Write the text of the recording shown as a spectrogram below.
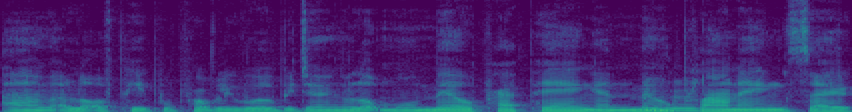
um, a lot of people probably will be doing a lot more meal prepping and meal Mhm. planning. So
